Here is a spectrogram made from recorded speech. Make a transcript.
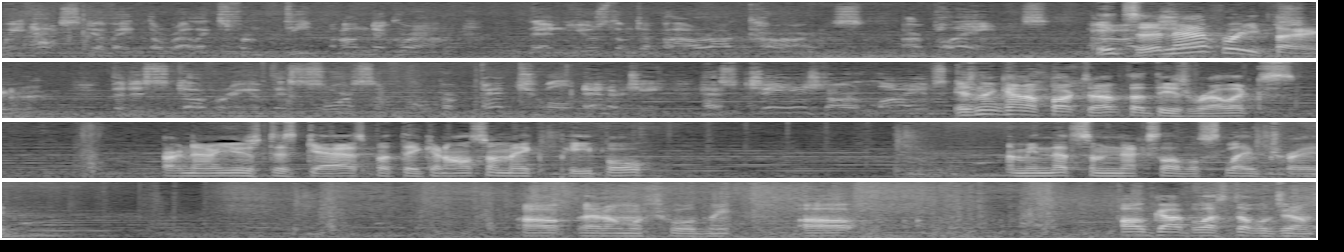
We excavate the relics from deep underground, then use them to power our cars, our planes. It's in everything. The discovery of this source of perpetual energy has changed our lives. Isn't it kind of fucked up that these relics are now used as gas, but they can also make people? I mean, that's some next level slave trade. Oh, that almost fooled me. Oh. Oh, God bless double jump.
